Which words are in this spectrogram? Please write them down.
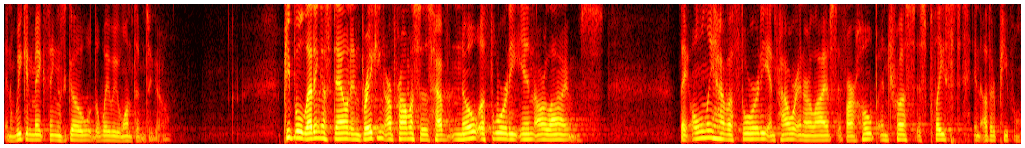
and we can make things go the way we want them to go. People letting us down and breaking our promises have no authority in our lives. They only have authority and power in our lives if our hope and trust is placed in other people.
